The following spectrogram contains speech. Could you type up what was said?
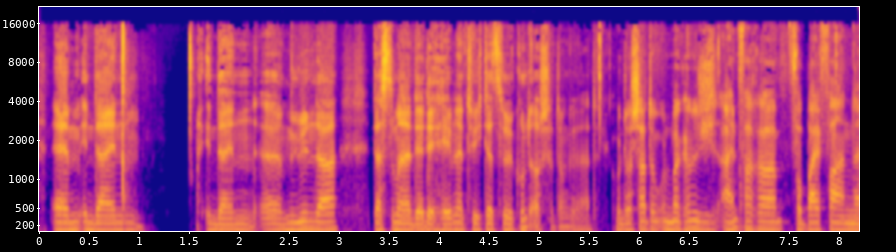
ähm, in deinen in deinen äh, Mühlen da, dass du mal der, der Helm natürlich dazu zur Grundausstattung gehört. Grundausstattung und man kann natürlich einfacher vorbeifahrende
